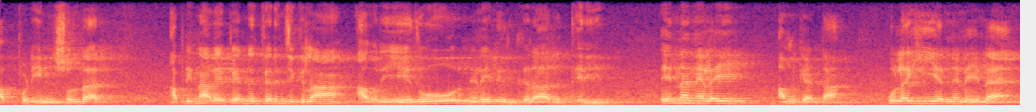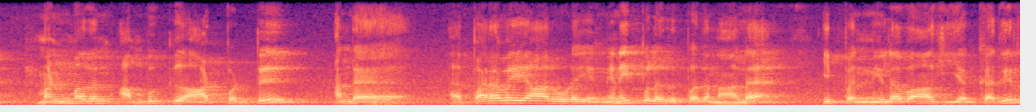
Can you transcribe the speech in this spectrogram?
அப்படின்னு சொல்கிறார் அப்படின்னாவே இப்போ என்ன தெரிஞ்சுக்கலாம்? அவர் ஏதோ ஒரு நிலையில் இருக்கிறாருன்னு தெரியும் என்ன நிலை? அப்படின்னு கேட்டால் உலகிய நிலையில் மன்மதன் அம்புக்கு ஆட்பட்டு அந்த பறவையாருடைய நினைப்பில் இருப்பதனால் இப்போ நிலவாகிய கதிர்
